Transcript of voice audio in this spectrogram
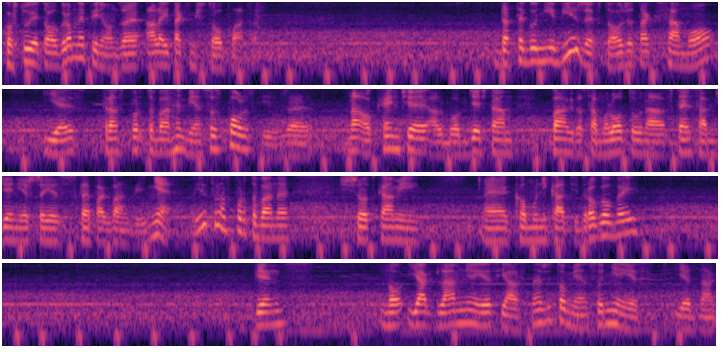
Kosztuje to ogromne pieniądze, ale i takim się to opłaca. Dlatego nie wierzę w to, że tak samo jest transportowane mięso z Polski, że na Okęcie albo gdzieś tam pach do samolotu na, w ten sam dzień jeszcze jest w sklepach w Anglii. Nie, jest transportowane środkami e, komunikacji drogowej, więc no, jak dla mnie jest jasne, że to mięso nie jest jednak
